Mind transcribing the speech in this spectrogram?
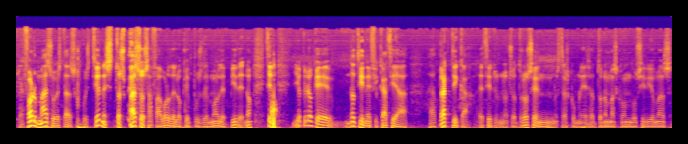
reformas o estas cuestiones, estos pasos a favor de lo que Puigdemont le pide, ¿no? yo creo que no tiene eficacia eh, práctica, es decir, nosotros en nuestras comunidades autónomas con dos idiomas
